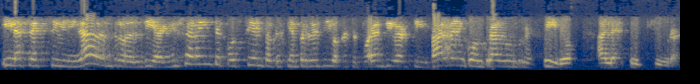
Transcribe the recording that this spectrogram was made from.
Y la flexibilidad dentro del día, en ese 20% que siempre les digo que se pueden divertir, van a encontrar un respiro a la estructura.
